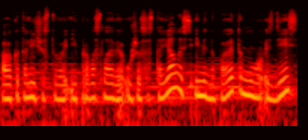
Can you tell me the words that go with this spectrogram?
а, католичество и православие уже состоялась. Именно поэтому здесь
